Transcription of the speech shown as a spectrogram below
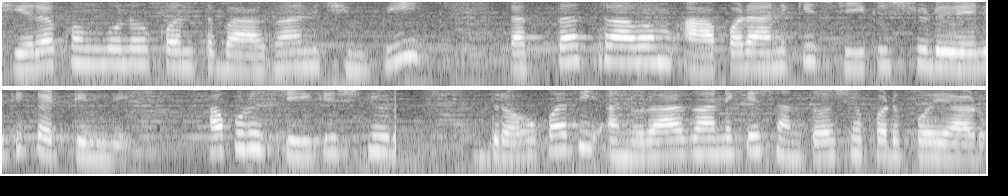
చీర కొంగును కొంత భాగాన్ని చింపి రక్తస్రావం ఆపడానికి శ్రీకృష్ణుడి వేలికి కట్టింది. అప్పుడు శ్రీకృష్ణుడు ద్రౌపది అనురాగానికి సంతోషపడిపోయాడు.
